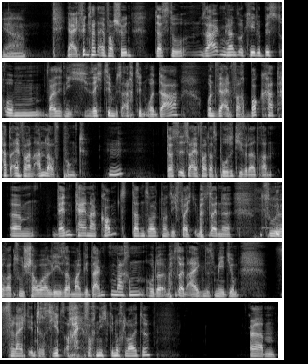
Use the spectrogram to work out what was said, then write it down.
ja. Ja, ich finde es halt einfach schön, dass du sagen kannst, okay, du bist um, weiß ich nicht, 16 bis 18 Uhr da und wer einfach Bock hat, hat einfach einen Anlaufpunkt. hm? Das ist einfach das Positive daran. Ähm, wenn keiner kommt, dann sollte man sich vielleicht über seine Zuhörer, Zuschauer, Leser mal Gedanken machen oder über sein eigenes Medium. Vielleicht interessiert es auch einfach nicht genug Leute. Ähm,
